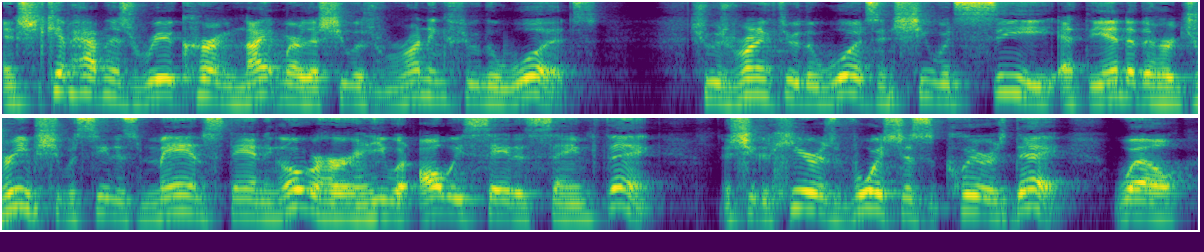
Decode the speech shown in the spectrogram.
And she kept having this reoccurring nightmare that she was running through the woods. She was running through the woods and she would see at the end of her dream, she would see this man standing over her and he would always say the same thing. And she could hear his voice just as clear as day. Well,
